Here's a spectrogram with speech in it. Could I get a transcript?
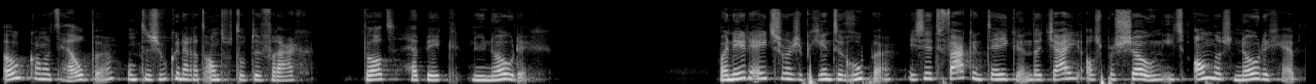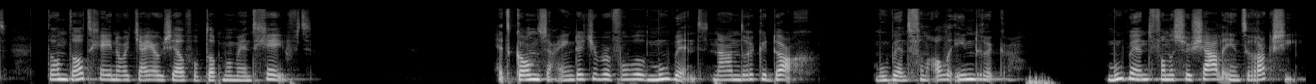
Ook kan het helpen om te zoeken naar het antwoord op de vraag: wat heb ik nu nodig? Wanneer de eetstoornis begint te roepen, is dit vaak een teken dat jij als persoon iets anders nodig hebt dan datgene wat jij jouzelf op dat moment geeft. Het kan zijn dat je bijvoorbeeld moe bent na een drukke dag, moe bent van alle indrukken, moe bent van de sociale interactie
